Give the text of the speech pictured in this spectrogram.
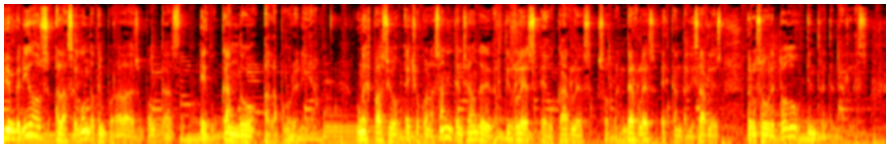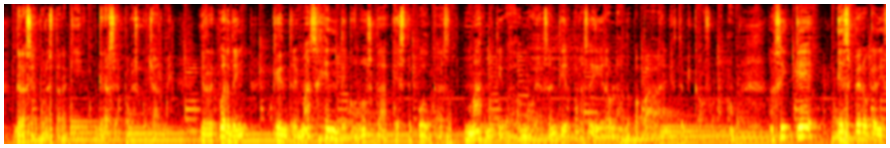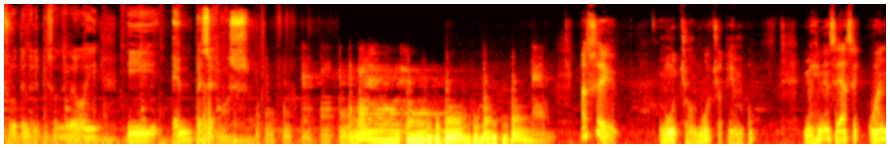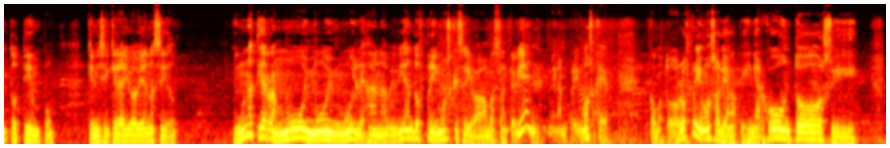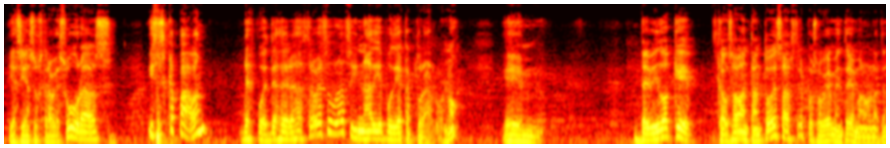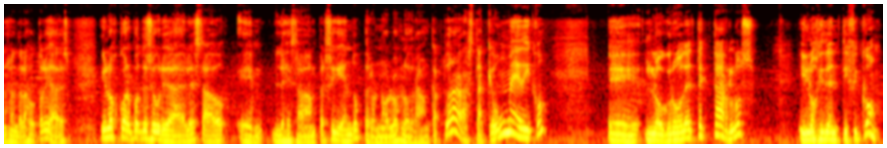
Bienvenidos a la segunda temporada de su podcast Educando a la Pobrería, un espacio hecho con la sana intención de divertirles, educarles, sorprenderles, escandalizarles, pero sobre todo entretenerles. Gracias por estar aquí, gracias por escucharme. Y recuerden que entre más gente conozca este podcast, más motivado me voy a sentir para seguir hablando papadas en este micrófono. Así que espero que disfruten el episodio de hoy y empecemos. Hace mucho, mucho tiempo, imagínense hace cuánto tiempo que ni siquiera yo había nacido, en una tierra muy, muy, muy lejana vivían dos primos que se llevaban bastante bien. Eran primos que, como todos los primos, salían a pijinear juntos y, y hacían sus travesuras y se escapaban después de hacer esas travesuras y nadie podía capturarlos, ¿no? Em, debido a que causaban tanto desastre, pues obviamente llamaron la atención de las autoridades y los cuerpos de seguridad del Estado em, les estaban persiguiendo, pero no los lograban capturar, hasta que un médico eh, logró detectarlos y los identificó.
